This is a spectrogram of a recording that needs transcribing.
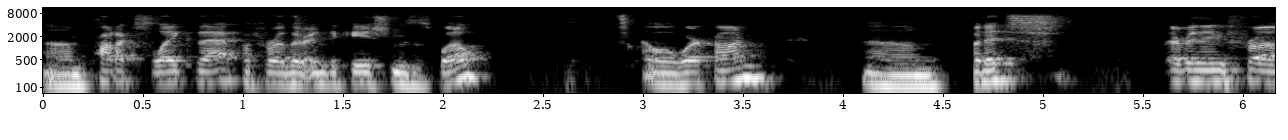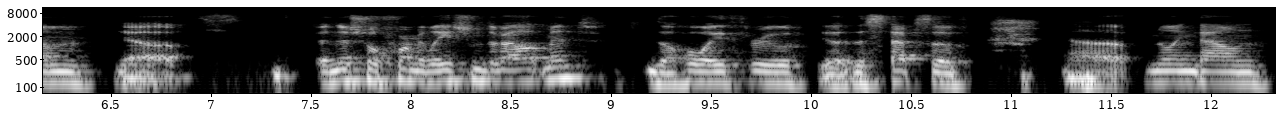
Um, products like that, but for other indications as well, I will work on. Um, but it's everything from you know, initial formulation development the whole way through you know, the steps of uh, milling down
